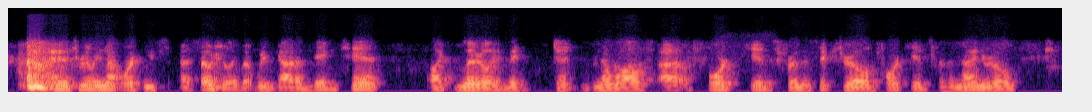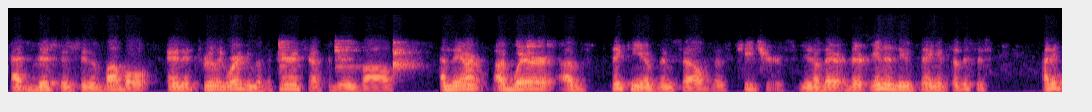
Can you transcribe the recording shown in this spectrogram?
and it's really not working uh, socially, but we've got a big tent, like literally big tent, no walls, uh, four kids for the six-year-old, four kids for the nine-year-old, at distance in a bubble, and it's really working. But the parents have to be involved, and they aren't aware of thinking of themselves as teachers. You know, they're they're in a new thing, and so this is, I think,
